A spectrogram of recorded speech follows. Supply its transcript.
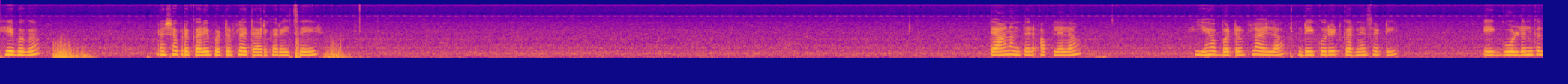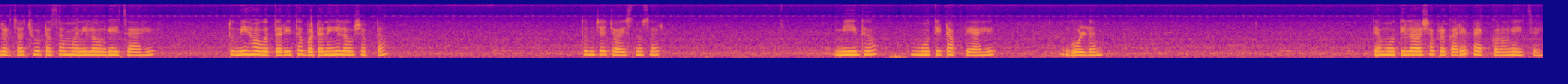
हे बघा. अशा प्रकारे बटरफ्लाय तयार करायचं. आहे त्यानंतर आपल्याला ह्या बटरफ्लायला डेकोरेट करण्यासाठी एक गोल्डन कलरचा छोटासा मनी लावून घ्यायचा आहे. तुम्ही हवं तर इथं बटनही लावू शकता. तुमच्या चॉईसनुसार मी इथं मोती टाकते आहे गोल्डन त्या मोतीला अशा प्रकारे पॅक करून घ्यायचं आहे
